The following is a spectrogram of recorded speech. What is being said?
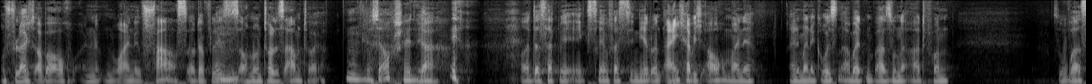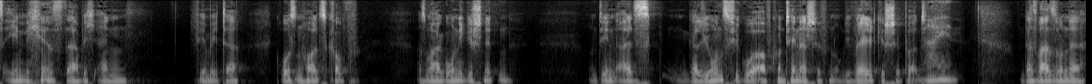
Und vielleicht aber auch eine, nur eine Farce oder vielleicht mhm. ist es auch nur ein tolles Abenteuer. Mhm, das ist ja auch schön. Ja. ja. Und das hat mir extrem fasziniert. Und eigentlich habe ich auch meine, eine meiner größten Arbeiten war so eine Art von sowas ähnliches. Da habe ich einen vier Meter großen Holzkopf aus Mahagoni geschnitten und den als Galionsfigur auf Containerschiffen um die Welt geschippert. Nein. Und das war so eine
